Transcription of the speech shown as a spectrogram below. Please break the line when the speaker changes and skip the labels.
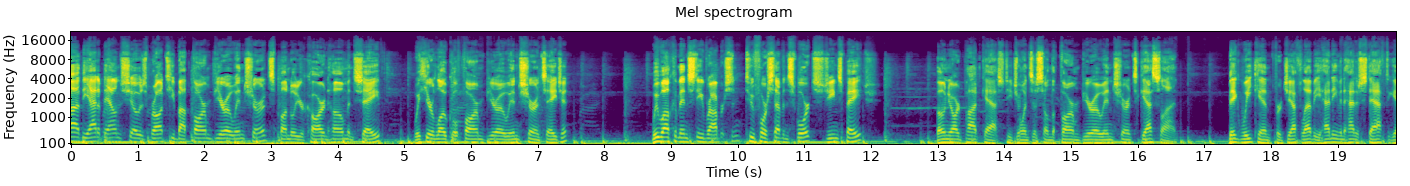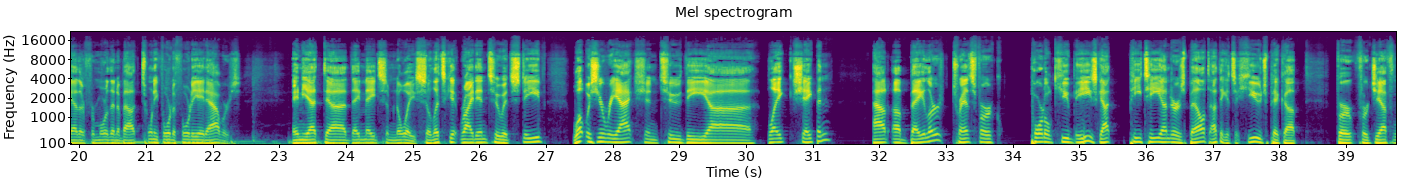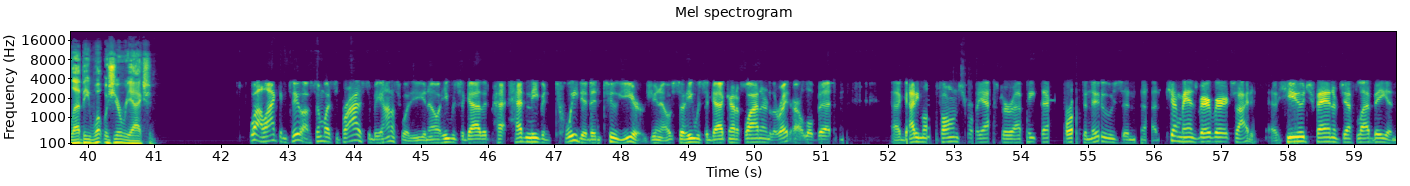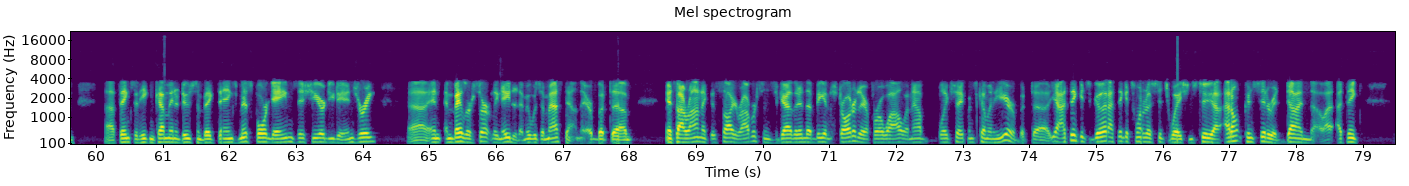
Uh, the Out of Bounds Show is brought to you by Farm Bureau Insurance. Bundle your car and home and save with your local Farm Bureau Insurance agent. We welcome in Steve Robertson, 247 Sports, Gene's Page, Boneyard Podcast. He joins us on the Farm Bureau Insurance guest line. Big weekend for Jeff Lebby. Hadn't even had his staff together for more than about 24 to 48 hours. And yet uh, they made some noise. So let's get right into it. Steve, what was your reaction to the uh, Blake Shapen out of Baylor transfer portal QB? He's got PT under his belt. I think it's a huge pickup for for Jeff Lebby. What was your reaction?
Well, I like him too. I was somewhat surprised, to be honest with you. You know, he was a guy that ha- hadn't even tweeted in two years. You know, so he was a guy kind of flying under the radar a little bit. Uh, got him on the phone shortly after uh, Pete broke the news, and uh, this young man's very, very excited. A huge fan of Jeff Lebby, and uh, thinks that he can come in and do some big things. Missed four games this year due to injury, uh, and and Baylor certainly needed him. It was a mess down there, but. Um, it's ironic that Sawyer Robertson's the guy that ended up being a starter there for a while, and now Blake Shapen's coming here. But uh, yeah, I think it's good. I think it's one of those situations too. I, I don't consider it done though. I, I think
